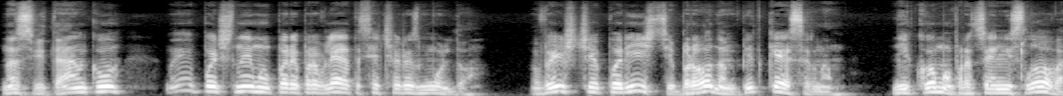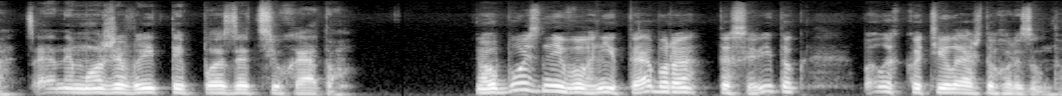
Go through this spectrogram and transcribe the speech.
на світанку ми почнемо переправлятися через мульду. Вище по річці, бродом під кесерном. Нікому про це ні слова. Це не може вийти поза цю хату. Обозні вогні табора та сиріток полегкотіли аж до горизонту.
